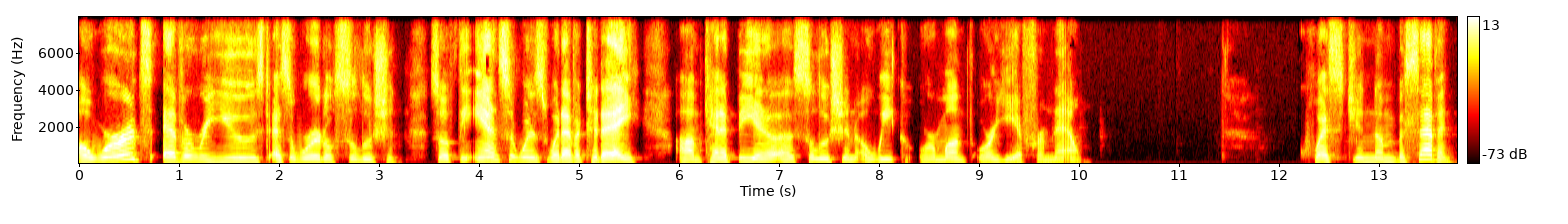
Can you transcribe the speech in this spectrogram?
Are words ever reused as a Wordle solution? So if the answer was whatever today, um, can it be a, a solution a week or a month or a year from now? Question number seven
